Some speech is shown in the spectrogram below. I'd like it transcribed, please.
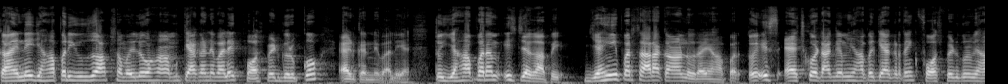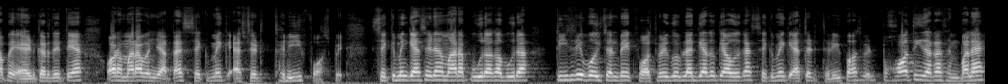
काइनेज यहाँ पर यूज़ हो, आप समझ लो हाँ हम क्या करने वाले एक फॉस्फेट ग्रुप को ऐड करने वाले हैं. तो यहाँ पर हम इस जगह पे यहीं पर सारा कांड हो रहा है यहाँ पर। तो इस एच को हटा के हम यहाँ पर क्या करते हैं? फॉस्फेट ग्रुप यहाँ पर ऐड कर देते हैं और हमारा बन जाता है shikimic acid three phosphate shikimic acid हमारा पूरा का पूरा। तीसरी पोजिशन पे एक फॉस्फेट ग्रुप लग गया तो क्या होगा? सिकमिक एसिड थ्री फॉस्फेट बहुत ही ज़्यादा सिंपल है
